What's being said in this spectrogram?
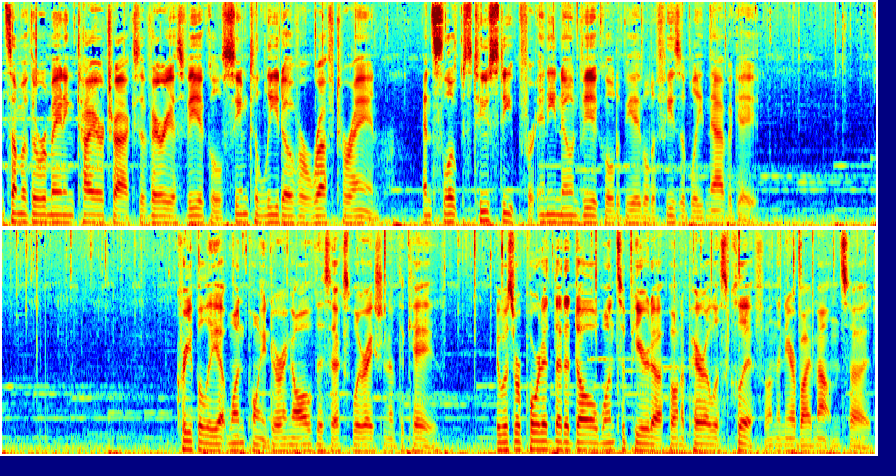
and some of the remaining tire tracks of various vehicles seemed to lead over rough terrain and slopes too steep for any known vehicle to be able to feasibly navigate. Creepily, at one point during all this exploration of the cave, it was reported that a doll once appeared up on a perilous cliff on the nearby mountainside,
